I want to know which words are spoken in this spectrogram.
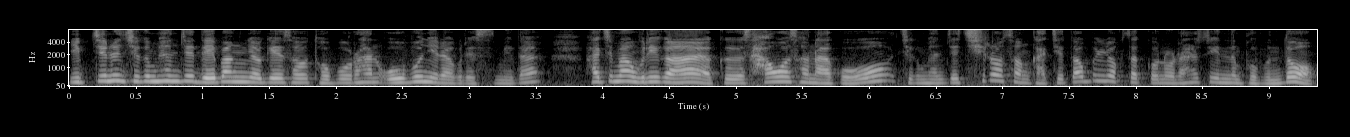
입지는 지금 현재 내방역에서 도보로 한 5분이라고 그랬습니다. 하지만 우리가 그 4호선하고 지금 현재 7호선 같이 더블 역사권으로 할 수 있는 부분도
